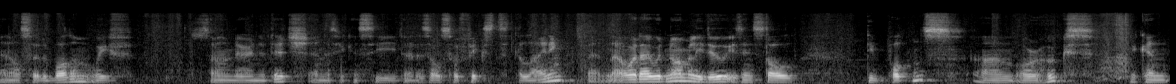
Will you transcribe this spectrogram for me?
and also the bottom we've sewn there in the ditch and as you can see that has also fixed the lining. Now what I would normally do is install the buttons um, or hooks. You can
